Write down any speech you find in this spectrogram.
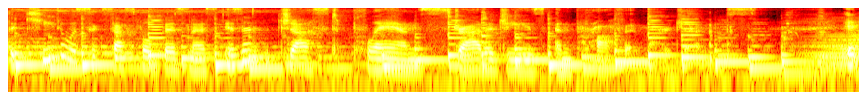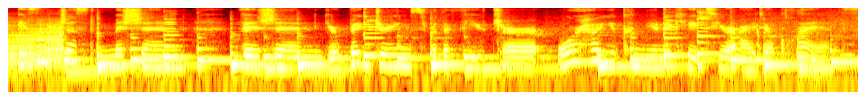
The key to a successful business isn't just plans, strategies, and profit margins. It isn't just mission, vision, your big dreams for the future, or how you communicate to your ideal clients.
